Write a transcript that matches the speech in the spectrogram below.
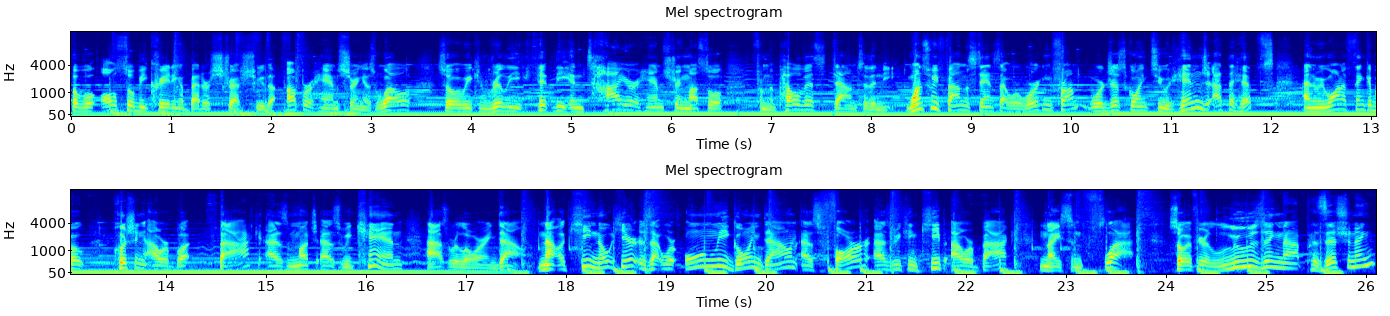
but we'll also be creating a better stretch through the upper hamstring as well, so we can really hit the entire hamstring muscle from the pelvis down to the knee. Once we've found the stance that we're working from, we're just going to hinge at the hips, and we wanna think about pushing our butt back as much as we can as we're lowering down. Now a key note here is that we're only going down as far as we can keep our back nice and flat. So if you're losing that positioning,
